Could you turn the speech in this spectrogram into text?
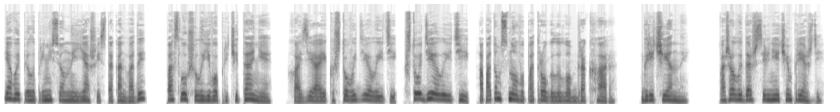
Я выпила принесенный Яшей стакан воды, послушала его причитание «Хозяйка, что вы делаете? Что делаете?» А потом снова потрогала лоб Дракхара. Горяченный. Пожалуй, даже сильнее, чем прежде.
